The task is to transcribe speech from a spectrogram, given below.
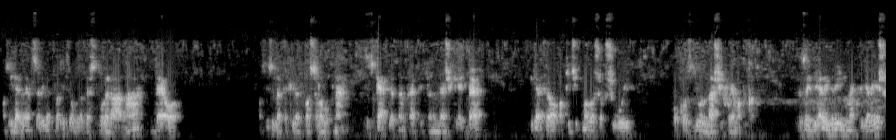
az idegrendszer, illetve az izomzat ezt tolerálná, de a, az izületek, illetve a szalagok nem. Ez kettő ez nem feltétlenül esik egybe, illetve a, a kicsit magasabb súly okoz gyulladási folyamatokat. Ez egy elég régi megfigyelés,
